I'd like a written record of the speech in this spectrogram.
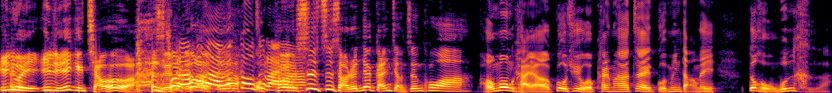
因为因为已经巧合啊，够出来。可是至少人家敢讲真话啊。侯孟凯啊，过去我看他在国民党内都很温和啊。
